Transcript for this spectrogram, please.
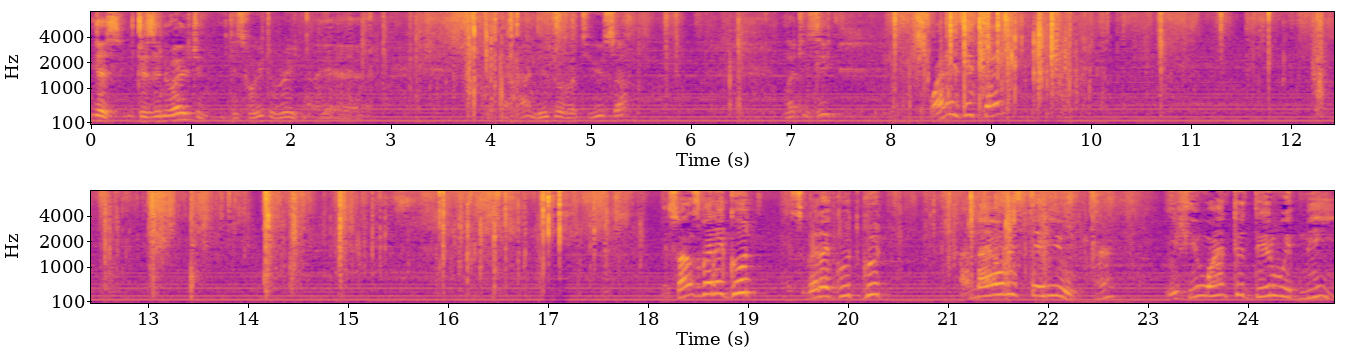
yes, it is in writing. It is for you to read. I, uh, I hand it over to you, sir. That is it. What is it, son? This one's very good. It's very good, good. And I always tell you, huh, if you want to deal with me,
